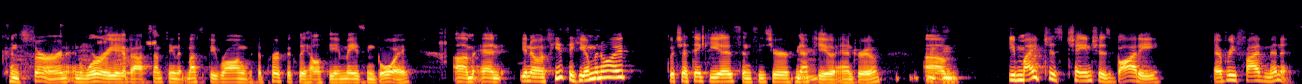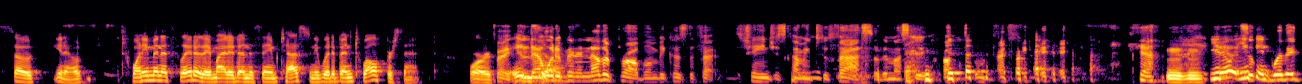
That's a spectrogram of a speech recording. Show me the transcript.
concern and worry about something that must be wrong with a perfectly healthy, amazing boy. Um, and you know if he's a humanoid, which I think he is since he's your mm-hmm. nephew Andrew, um, mm-hmm. he might just change his body every five minutes. So you know 20 minutes later, they might have done the same test and he would have been 12% or right. And that would have been another problem because the, fa- the change is coming too fast. So there must be a problem. yeah. Mm-hmm. You know, yeah. you so can. Were they,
